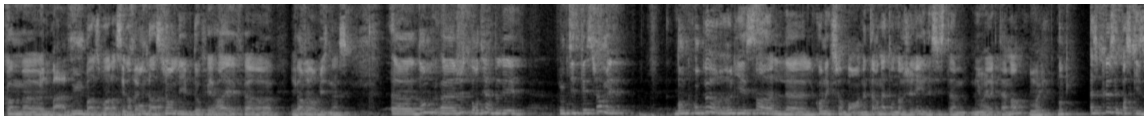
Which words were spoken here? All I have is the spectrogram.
comme euh, une base. Une base, voilà. C'est la fondation libre de Ferra et faire, euh, faire leur business. Euh, donc, juste pour dire les, une petite question, mais donc on peut relier ça à la, connexion. Bon, en Internet en Algérie, il des systèmes numériques oui. oui. Donc, est-ce que c'est parce qu'ils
